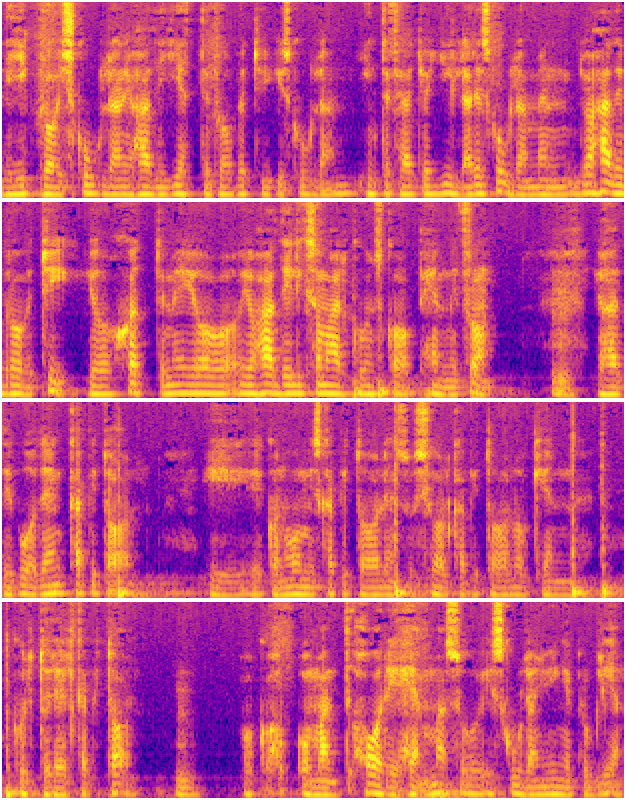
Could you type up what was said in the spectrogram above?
det gick bra i skolan. Jag hade jättebra betyg i skolan. Inte för att jag gillade skolan men jag hade bra betyg. Jag skötte mig och jag hade liksom all kunskap hemifrån. Mm. Jag hade både en kapital i ekonomisk kapital, en social kapital och en kulturell kapital. Mm. Och om man har det hemma så är skolan ju inget problem.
